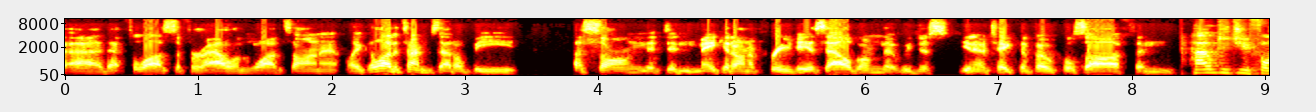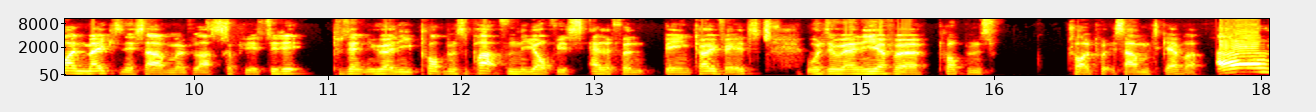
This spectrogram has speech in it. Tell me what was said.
uh, that philosopher alan watts on it like a lot of times that'll be a song that didn't make it on a previous album that we just you know take the vocals off and How did you find making this album over the last couple of years? Did it present you any problems apart from the obvious elephant being COVID? Were there any other problems trying to put this album together? Uh,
